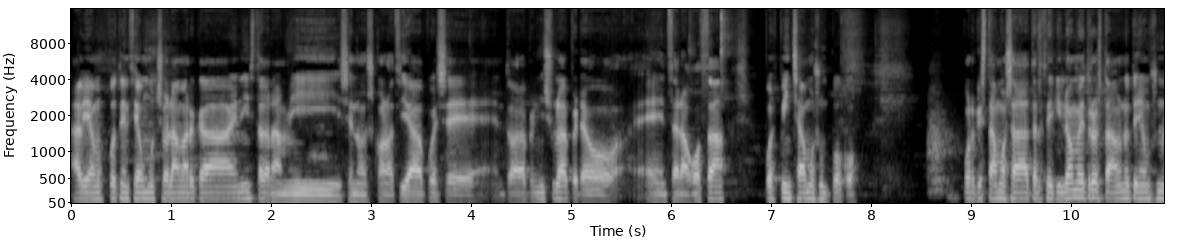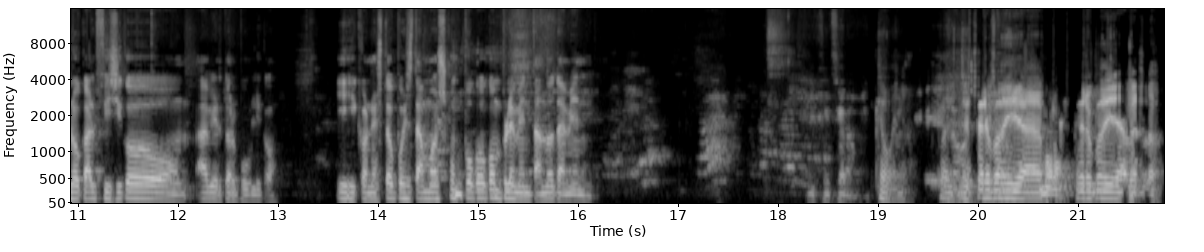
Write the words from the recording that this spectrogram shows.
habíamos potenciado mucho la marca en Instagram y se nos conocía pues eh, en toda la península, pero en Zaragoza pues pinchamos un poco. Porque estamos a 13 kilómetros, no teníamos un local físico abierto al público. Y con esto pues estamos un poco complementando también. Y funciona bien. Qué bueno. Pues no, espero, poder ir a, espero poder ir a verlo,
